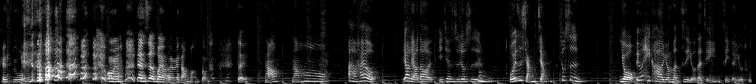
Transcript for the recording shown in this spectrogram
可以私我们。我们有认识的朋友在那边当房仲。对，然后然后啊，还有要聊到一件事，就是、嗯、我一直想讲，就是有因为 Hika 原本自己有在经营自己的 YouTube。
